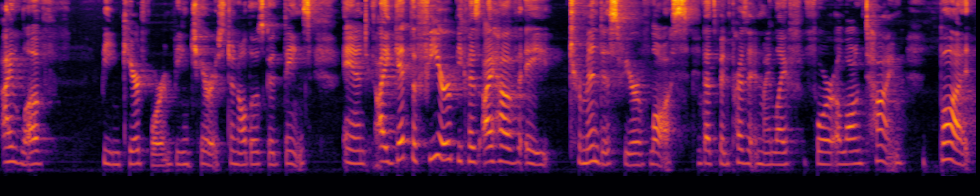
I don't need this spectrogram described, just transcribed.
I love being cared for and being cherished and all those good things. And I get the fear because I have a tremendous fear of loss that's been present in my life for a long time. But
